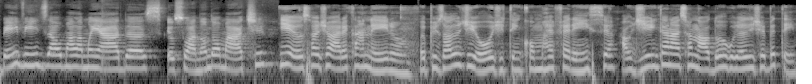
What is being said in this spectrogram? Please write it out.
Bem-vindos ao Malamanhadas. Eu sou a Nanda Almaty. E eu sou a Joara Carneiro. O episódio de hoje tem como referência ao Dia Internacional do Orgulho LGBT,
